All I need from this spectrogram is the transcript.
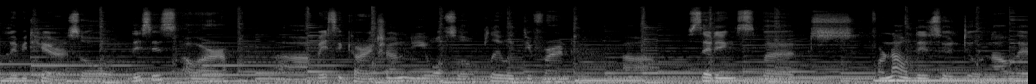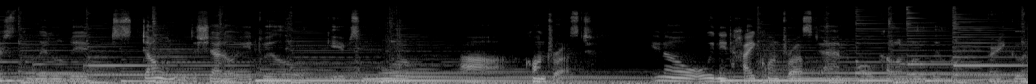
leave it here. So this is our uh, basic correction. You also play with different uh, settings but for now this will do. Now let's a little bit down the shadow. It will give some more uh, contrast. You know we need high contrast and all color will be very good.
